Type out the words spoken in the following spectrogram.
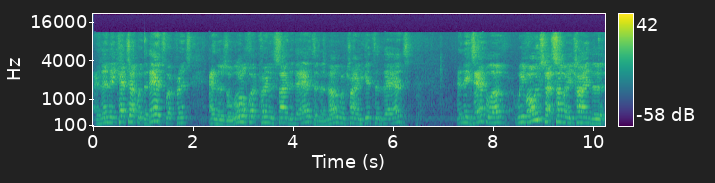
and then they catch up with the dad's footprints, and there's a little footprint inside the dad's, and another one trying to get to the dad's. And the example of, we've always got somebody trying to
